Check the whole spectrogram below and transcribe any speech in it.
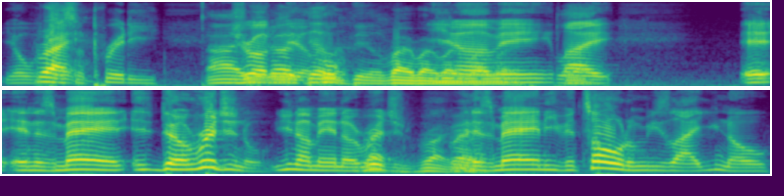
Yo was Right. just a pretty All right, drug yeah, dealer. Coke dealer. Right, right, right. you right. know right, what I right. mean? Right. Like, and and his man, the original. You know what I mean? The original. right, right. And his man even told him, he's like, you know,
